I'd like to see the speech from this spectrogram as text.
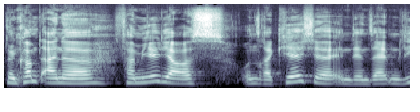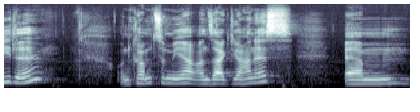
Dann kommt eine Familie aus unserer Kirche in denselben Lidl und kommt zu mir und sagt, Johannes, ähm,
